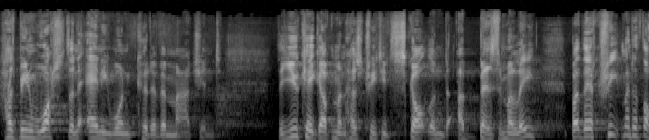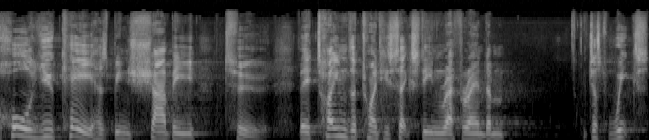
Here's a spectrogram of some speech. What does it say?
has been worse than anyone could have imagined. The UK government has treated Scotland abysmally, but their treatment of the whole UK has been shabby too. They timed the 2016 referendum just weeks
